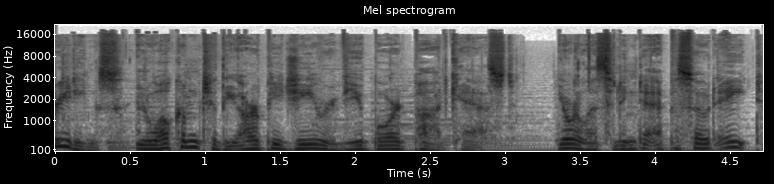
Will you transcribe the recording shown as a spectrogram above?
Greetings, and welcome to the RPG Review Board podcast. You're listening to episode 8.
